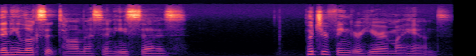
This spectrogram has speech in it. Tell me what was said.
Then he looks at Thomas and he says, Put your finger here in my hands.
